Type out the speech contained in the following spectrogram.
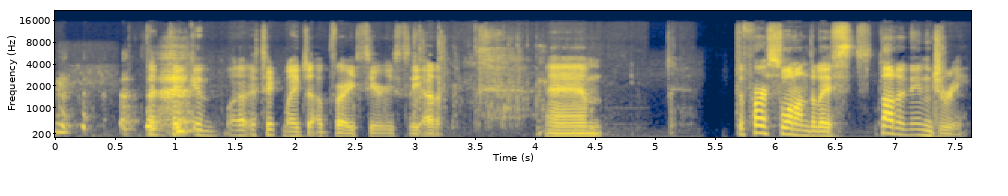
I take it, I take my job very seriously at it. Um, the first one on the list, not an injury,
